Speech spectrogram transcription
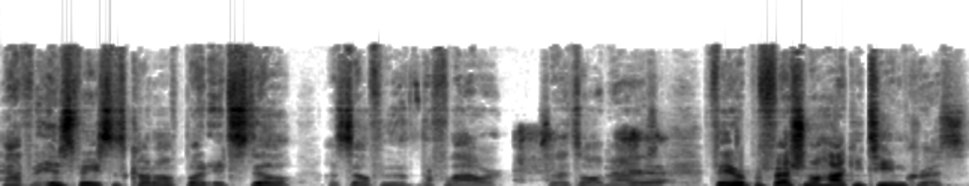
half of his face is cut off, but it's still a selfie with the flower. So that's all that matters. Yeah. Favorite professional hockey team, Chris?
